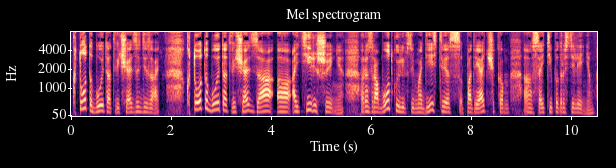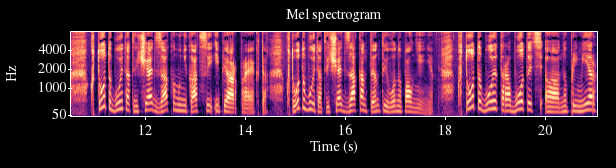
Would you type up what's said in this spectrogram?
кто-то будет отвечать за дизайн, кто-то будет отвечать за э, IT-решение, разработку или взаимодействие с подрядчиком, э, с IT-подразделением. Кто-то будет отвечать за коммуникации и пиар проекта, кто-то будет отвечать за контент и его наполнение, кто-то будет работать, э, например,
